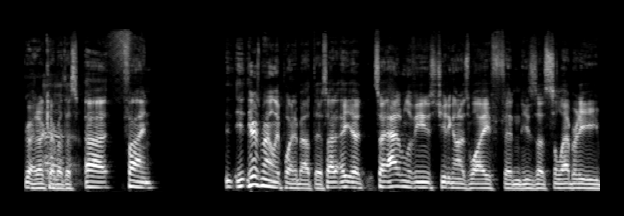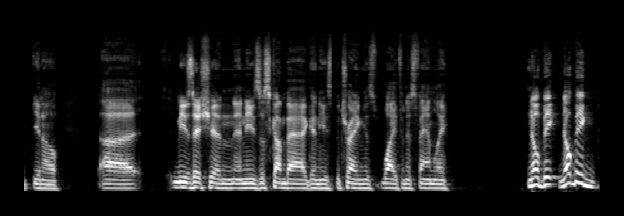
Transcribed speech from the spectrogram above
Right, I don't care about this. Uh, fine. Here's my only point about this. I, I, so Adam Levine is cheating on his wife, and he's a celebrity, you know, uh, musician, and he's a scumbag, and he's betraying his wife and his family. no big, no big,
